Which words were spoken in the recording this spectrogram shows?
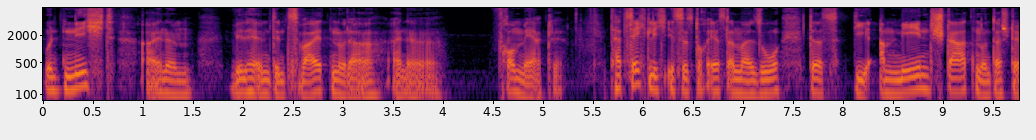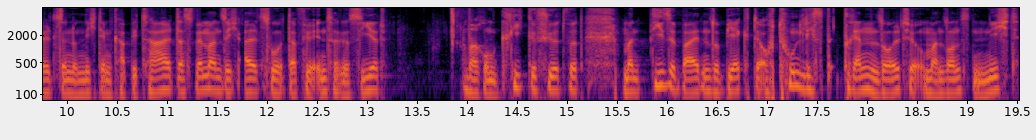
und nicht einem Wilhelm II. oder einer Frau Merkel. Tatsächlich ist es doch erst einmal so, dass die Armeen Staaten unterstellt sind und nicht dem Kapital, dass wenn man sich also dafür interessiert, warum Krieg geführt wird, man diese beiden Subjekte auch tunlichst trennen sollte, um ansonsten nicht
